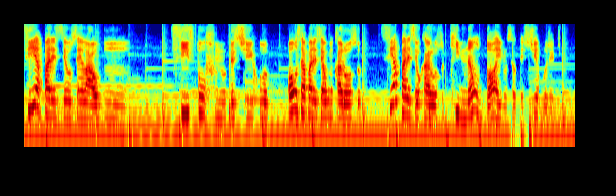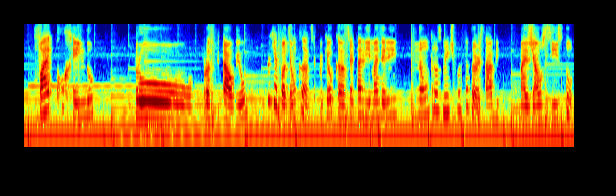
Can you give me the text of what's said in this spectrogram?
Se apareceu, sei lá, algum cisto no testículo, ou se aparecer algum caroço. Se aparecer o caroço que não dói no seu testículo, gente, vai correndo pro, pro hospital, viu? Porque pode ser um câncer, porque o câncer tá ali, mas ele não transmite muita dor, sabe? Mas já o cisto,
